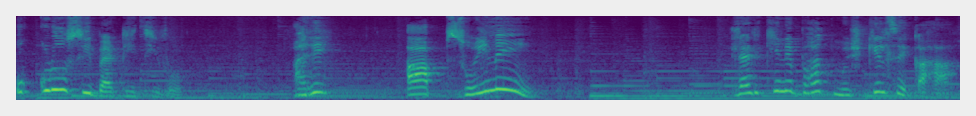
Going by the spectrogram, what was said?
उकड़ू सी बैठी थी वो। अरे, आप सोई नहीं? लड़की ने बहुत मुश्किल से कहा।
